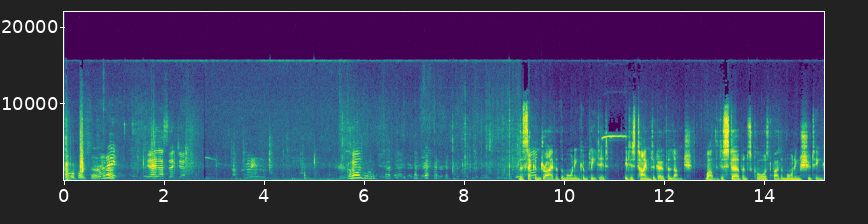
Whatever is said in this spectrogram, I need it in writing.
Silver birds there, isn't it? Yeah, that's it, Jeff. The second drive of the morning completed, it is time to go for lunch, while the disturbance caused by the morning shooting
